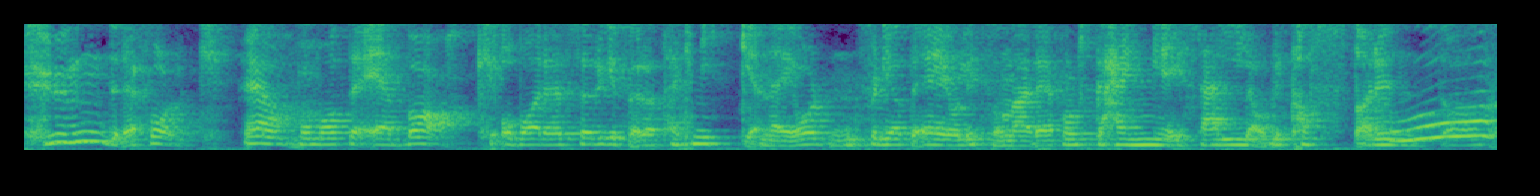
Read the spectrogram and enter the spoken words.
100 folk Ja. som på en måte er bak og bare sørger for at teknikken er i orden. Fordi at det er jo litt sånn der folk skal henge i celler og bli kasta rundt. Og,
